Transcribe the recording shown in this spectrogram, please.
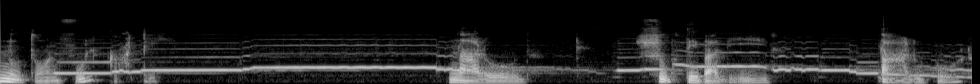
নূতন ফুল কাটে। নারদ সুখদেবাদীর তার উপর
